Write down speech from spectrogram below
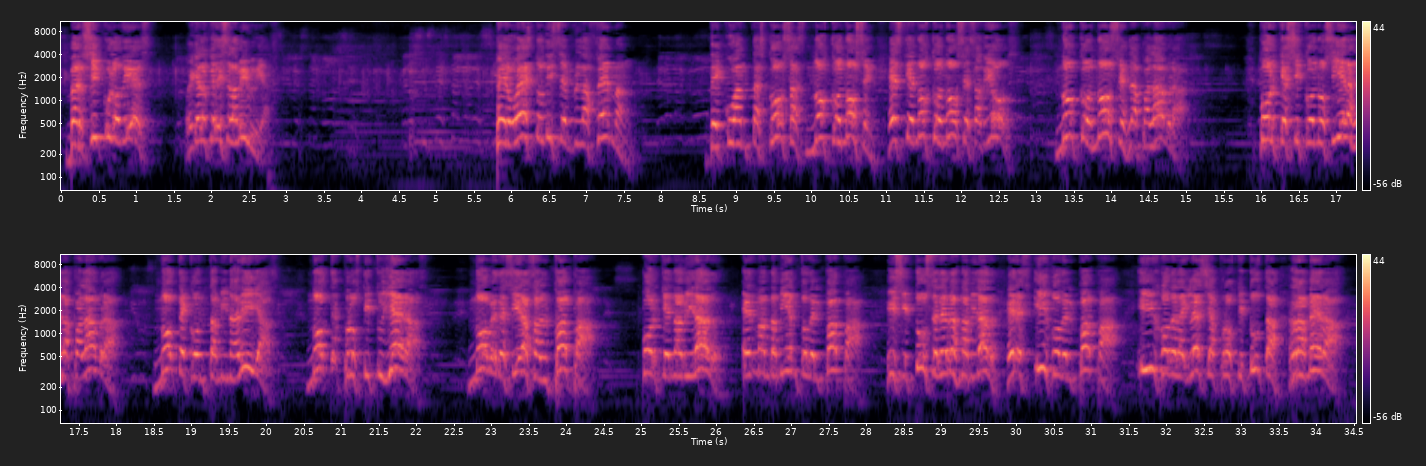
versículo 10. Oiga lo que dice la Biblia. Pero esto dice blasfeman de cuantas cosas no conocen. Es que no conoces a Dios. No conoces la palabra. Porque si conocieras la palabra, no te contaminarías no te prostituyeras, no obedecieras al Papa, porque Navidad es mandamiento del Papa. Y si tú celebras Navidad, eres hijo del Papa, hijo de la iglesia prostituta ramera.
